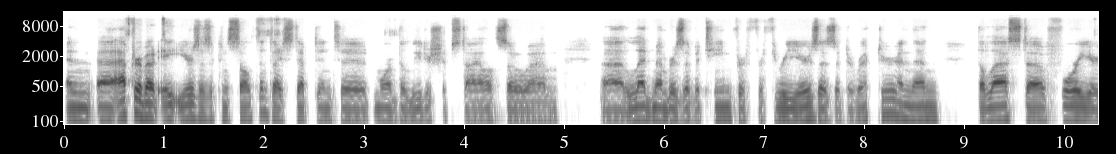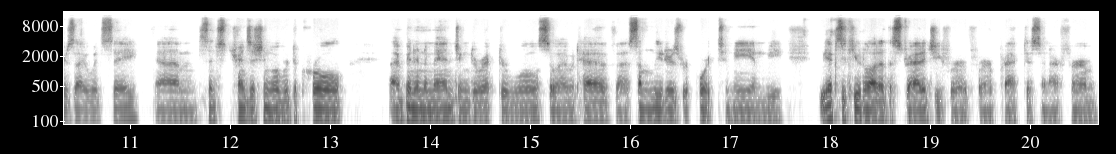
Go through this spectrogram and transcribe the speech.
And uh, after about eight years as a consultant, I stepped into more of the leadership style. So um, uh, led members of a team for, for three years as a director. And then the last uh, four years, I would say, um, since transitioning over to Kroll, I've been in a managing director role, so I would have uh, some leaders report to me, and we we execute a lot of the strategy for for our practice and our firm.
